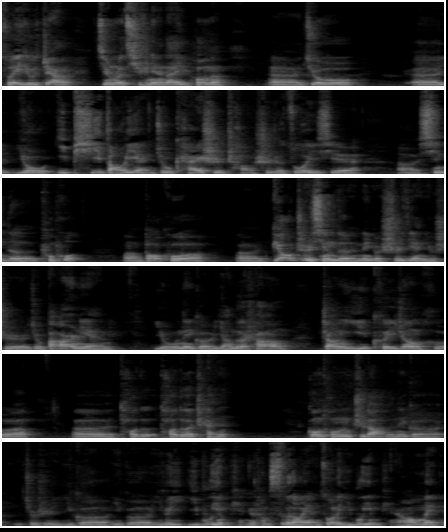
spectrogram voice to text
所以就这样进入了七十年代以后呢，呃，就呃，有一批导演就开始尝试着做一些呃新的突破，啊、包括呃标志性的那个事件就是就八二年由那个杨德昌、张译、柯一正和呃陶德陶德臣共同执导的那个就是一个一个一个一部影片，就是他们四个导演做了一部影片，然后每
